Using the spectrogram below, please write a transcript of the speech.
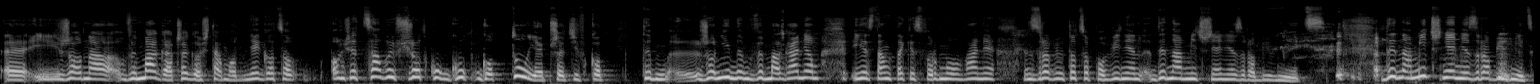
e, i żona wymaga czegoś tam od niego, co on się cały w środku gotuje przeciwko tym e, żoninym wymaganiom i jest tam takie sformułowanie, zrobił to, co powinien, dynamicznie nie zrobił nic. Dynamicznie nie zrobił nic.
